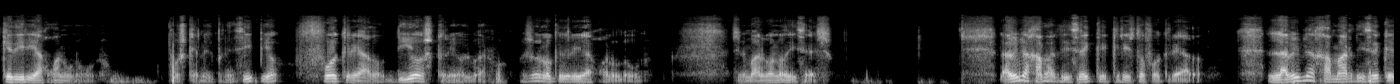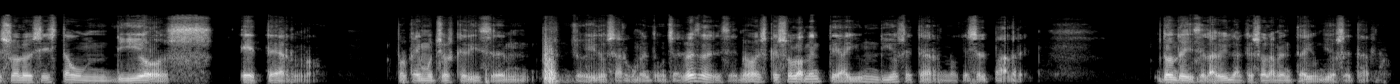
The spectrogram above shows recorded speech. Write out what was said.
¿qué diría Juan 1.1? Pues que en el principio fue creado, Dios creó el verbo. Eso es lo que diría Juan 1.1. Sin embargo, no dice eso. La Biblia jamás dice que Cristo fue creado. La Biblia jamás dice que solo exista un Dios eterno. Porque hay muchos que dicen, pues, yo he oído ese argumento muchas veces, dicen, no, es que solamente hay un Dios eterno, que es el Padre. ¿Dónde dice la Biblia que solamente hay un Dios eterno?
